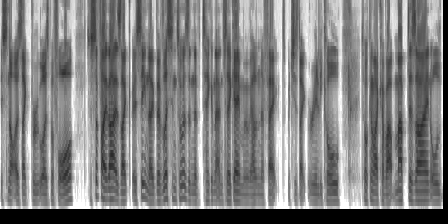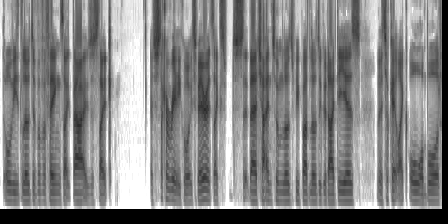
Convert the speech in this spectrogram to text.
it's not as like brutal as before. So stuff like that is like it's seen like they've listened to us and they've taken that into the game and we've had an effect, which is like really cool. Talking like about map design, all all these loads of other things like that. It was just like it's just like a really cool experience. Like sit there chatting to them, loads of people had loads of good ideas, and they took it like all on board.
